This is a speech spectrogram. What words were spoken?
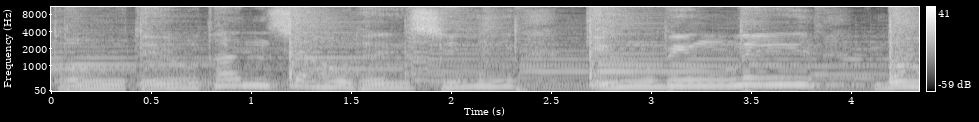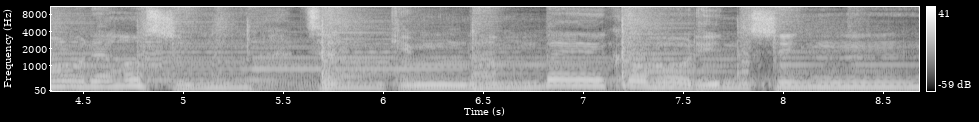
度就叹少年时，求名利无聊时，千金难买苦人生。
